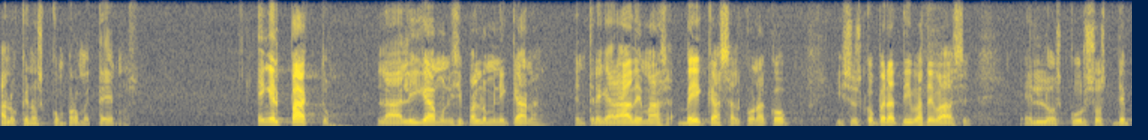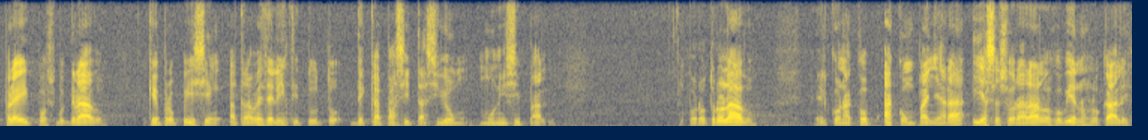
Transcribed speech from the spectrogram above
a lo que nos comprometemos. En el pacto, la Liga Municipal Dominicana entregará además becas al CONACOP y sus cooperativas de base en los cursos de pre y postgrado que propicien a través del Instituto de Capacitación Municipal. Por otro lado, el CONACOP acompañará y asesorará a los gobiernos locales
